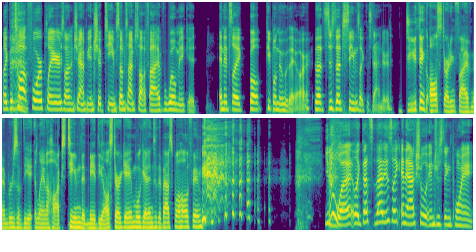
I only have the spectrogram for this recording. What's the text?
Like the top four players on a championship team, sometimes top five, will make it. And it's like, well, people know who they are. That's just that seems like the standard. Do you think all starting five members of the Atlanta Hawks team that made the All Star game will get into the Basketball Hall of Fame? you know what? Like that's that is like an actual interesting point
